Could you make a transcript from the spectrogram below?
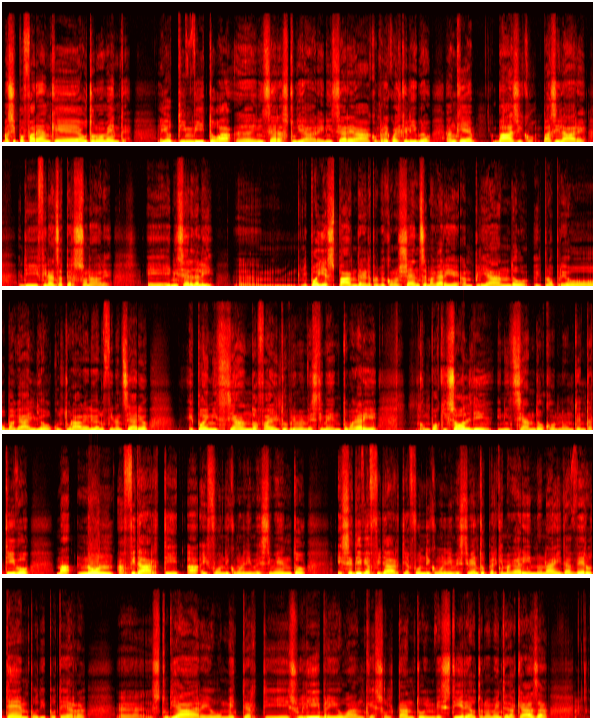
Ma si può fare anche autonomamente. E io ti invito a eh, iniziare a studiare, iniziare a comprare qualche libro, anche basico, basilare, di finanza personale, e iniziare da lì. Ehm, e poi espandere le proprie conoscenze, magari ampliando il proprio bagaglio culturale a livello finanziario e poi iniziando a fare il tuo primo investimento, magari con pochi soldi, iniziando con un tentativo, ma non affidarti ai fondi comuni di investimento. E se devi affidarti a fondi comuni di investimento perché magari non hai davvero tempo di poter eh, studiare o metterti sui libri o anche soltanto investire autonomamente da casa,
